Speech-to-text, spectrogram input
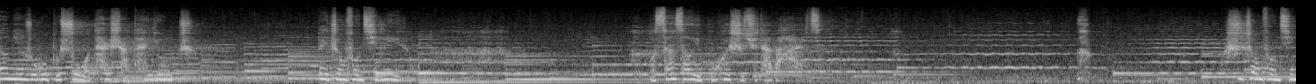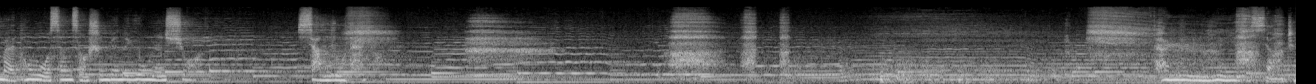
当年如果不是我太傻太幼稚，被郑凤琪利用，我三嫂也不会失去她的孩子。是郑凤琪买通了我三嫂身边的佣人秀儿，下了落胎药。他日日夜夜的想着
